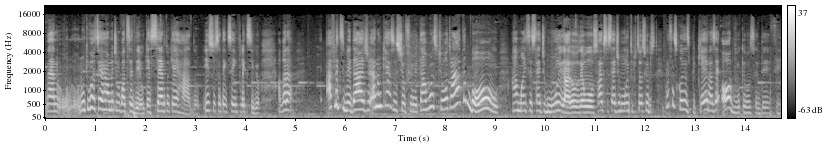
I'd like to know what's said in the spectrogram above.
Né? No, no que você realmente não pode ceder, o que é certo e o que é errado. Isso você tem que ser inflexível. Agora, a flexibilidade, ah, não quer assistir o filme e tal, vamos assistir outro. Ah, tá bom. Ah, mãe, você cede muito. Ah, eu, eu ouço, ah, você cede muito para os seus filhos. Nessas coisas pequenas, é óbvio que eu vou ceder. Sim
